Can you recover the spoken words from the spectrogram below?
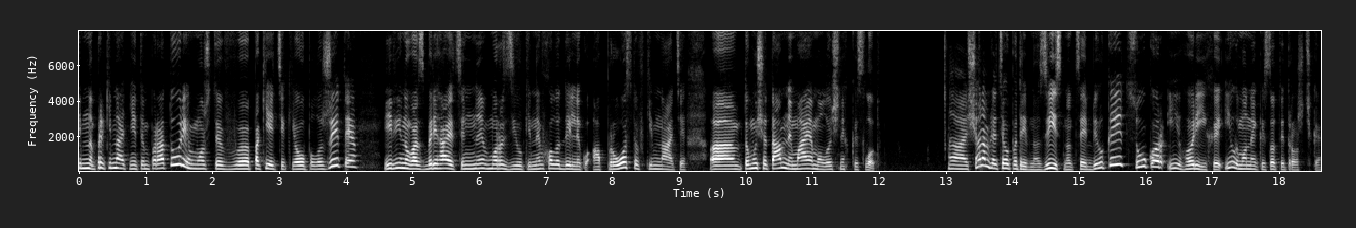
е, при кімнатній температурі. Ви можете в пакетик його положити. І він у вас зберігається не в морозилці, не в холодильнику, а просто в кімнаті, тому що там немає молочних кислот. Що нам для цього потрібно? Звісно, це білки, цукор і горіхи, і лимонної кислоти трошечки.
